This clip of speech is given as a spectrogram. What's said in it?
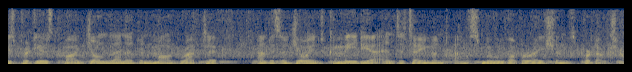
is produced by John Leonard and Mark Radcliffe, and is a joint Komedia Entertainment and Smooth Operations production.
